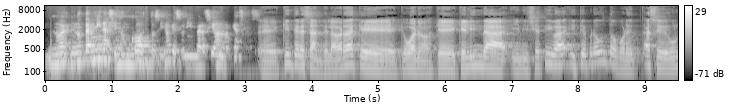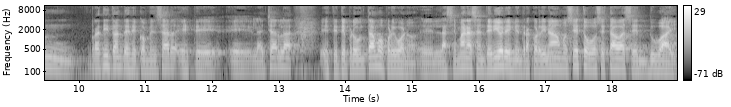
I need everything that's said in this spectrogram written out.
no, termina siendo un costo, sino que es una inversión lo que haces. Eh, qué interesante, la verdad que, bueno, qué, linda iniciativa. Y te pregunto, porque hace un ratito antes de comenzar este, eh, la charla, este, te preguntamos, porque bueno, las semanas anteriores, mientras coordinábamos esto, vos estabas en Dubái.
